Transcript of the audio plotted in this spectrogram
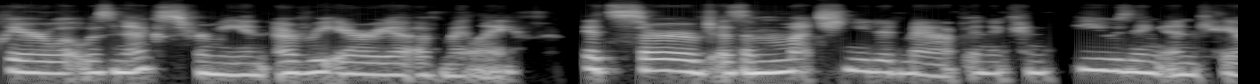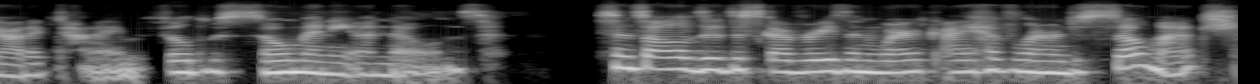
clear what was next for me in every area of my life. It served as a much needed map in a confusing and chaotic time filled with so many unknowns. Since all of the discoveries and work, I have learned so much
